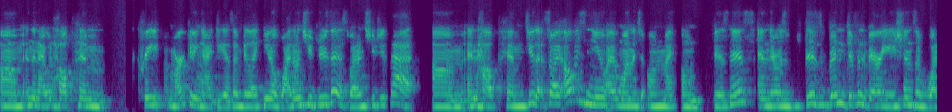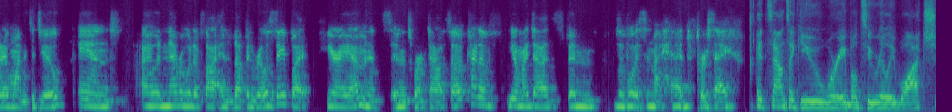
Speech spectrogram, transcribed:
Um, and then I would help him create marketing ideas and be like, you know, why don't you do this? Why don't you do that? Um, and help him do that. So I always knew I wanted to own my own business, and there was there's been different variations of what I wanted to do, and I would never would have thought ended up in real estate, but here I am, and it's and it's worked out. So I kind of, you know, my dad's been the voice in my head per se. It sounds like you were able to really watch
